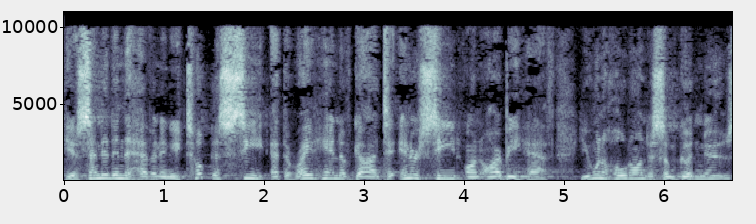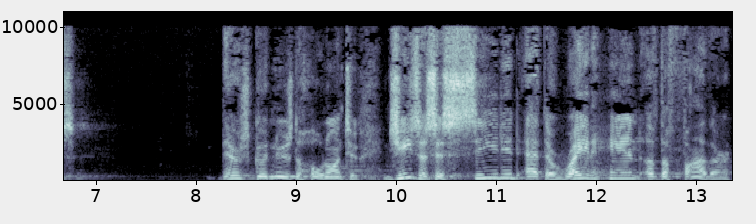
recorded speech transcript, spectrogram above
He ascended into heaven, and He took a seat at the right hand of God to intercede on our behalf. You want to hold on to some good news? There's good news to hold on to. Jesus is seated at the right hand of the Father,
